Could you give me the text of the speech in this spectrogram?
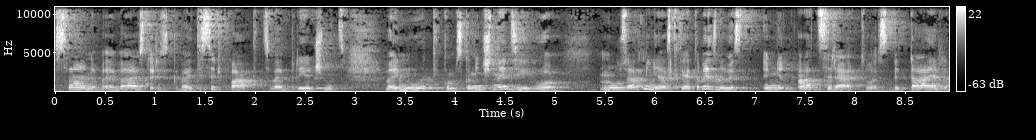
sena vai vēsturiska, vai tas ir fakts, vai priekšmets, vai notikums, ka viņš nedzīvo mūsu atmiņās tikai tāpēc, lai viņu atcerētos. Bet tā ir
